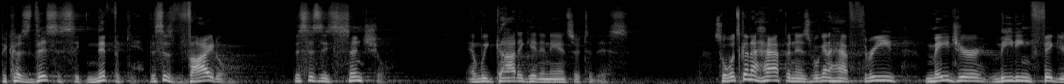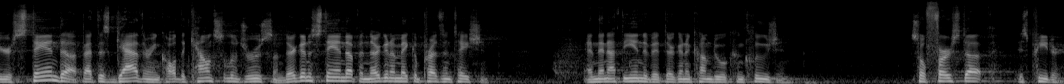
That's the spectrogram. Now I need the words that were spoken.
because this is significant, this is vital, this is essential, and we got to get an answer to this. So, what's going to happen is we're going to have three major leading figures stand up at this gathering called the Council of Jerusalem. They're going to stand up and they're going to make a presentation. And then at the end of it, they're going to come to a conclusion. So, first up is Peter.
